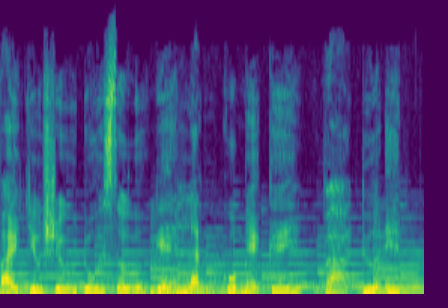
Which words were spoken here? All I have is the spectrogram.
phải chịu sự đối xử ghẻ lạnh của mẹ kế và đứa em.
